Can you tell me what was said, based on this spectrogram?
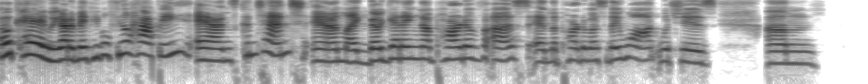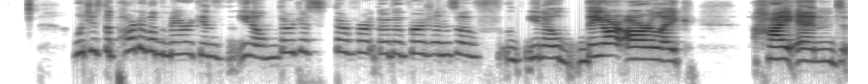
okay we got to make people feel happy and content and like they're getting a part of us and the part of us they want which is um which is the part of Americans, you know, they're just they're they're the versions of you know they are our like high end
